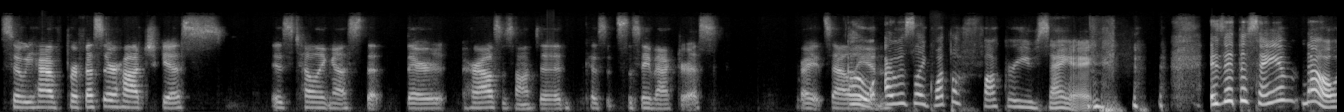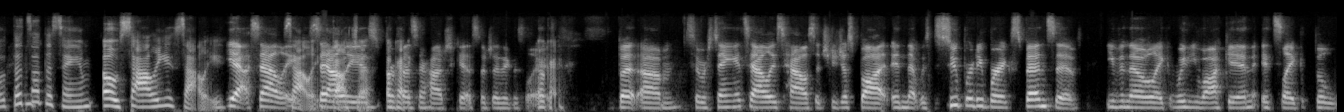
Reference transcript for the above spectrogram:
so we have Professor Hotchkiss is telling us that their her house is haunted because it's the same actress, right? Sally. Oh, and I was like, what the fuck are you saying? Is it the same? No, that's not the same. Oh, Sally, Sally. yeah, Sally. Sally, Sally gotcha. is Okay. Professor Hotchkiss, which I think is hilarious. Okay. But um, so we're staying at Sally's house that she just bought, and that was super duper expensive. Even though, like, when you walk in, it's like the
